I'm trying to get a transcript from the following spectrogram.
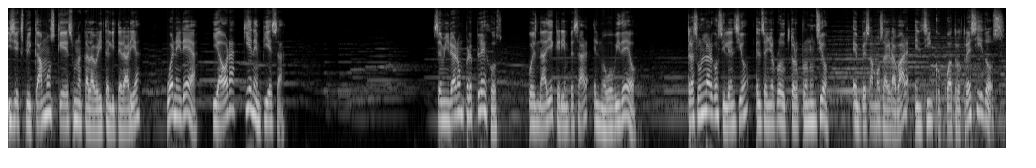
¿Y si explicamos qué es una calaverita literaria? Buena idea. ¿Y ahora quién empieza? Se miraron perplejos, pues nadie quería empezar el nuevo video. Tras un largo silencio, el señor productor pronunció, empezamos a grabar en 5, 4, 3 y 2.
